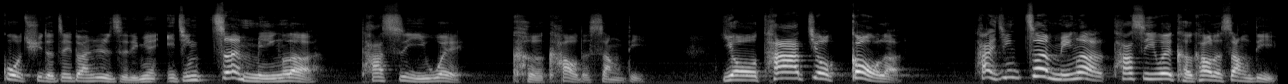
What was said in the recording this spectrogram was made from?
过去的这段日子里面已经证明了他是一位可靠的上帝，有他就够了。他已经证明了他是一位可靠的上帝。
